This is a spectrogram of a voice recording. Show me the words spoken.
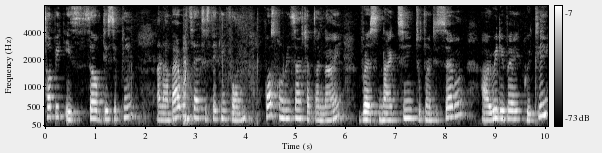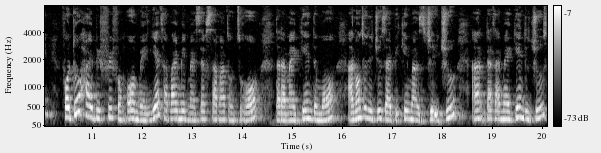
topic is self discipline, and our Bible text is taken from 1 Corinthians chapter 9, verse 19 to 27. I'll read it very quickly. For though I be free from all men, yet have I made myself servant unto all, that I might gain the more. And unto the Jews I became as a Jew, and that I might gain the Jews.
